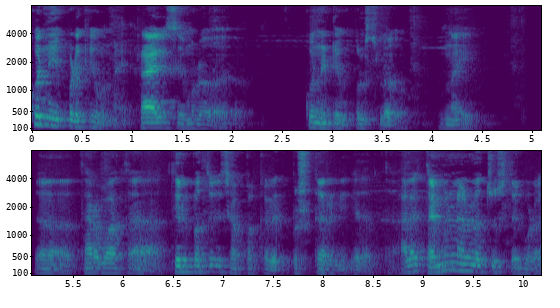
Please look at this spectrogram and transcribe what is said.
కొన్ని ఇప్పటికీ ఉన్నాయి. రాయలసీమలో కొన్ని టెంపుల్స్లో ఉన్నాయి. తర్వాత తిరుపతికి చెప్పక్కర్లేదు పుష్కరిణి ఇదంతా. అలాగే తమిళనాడులో చూస్తే కూడా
